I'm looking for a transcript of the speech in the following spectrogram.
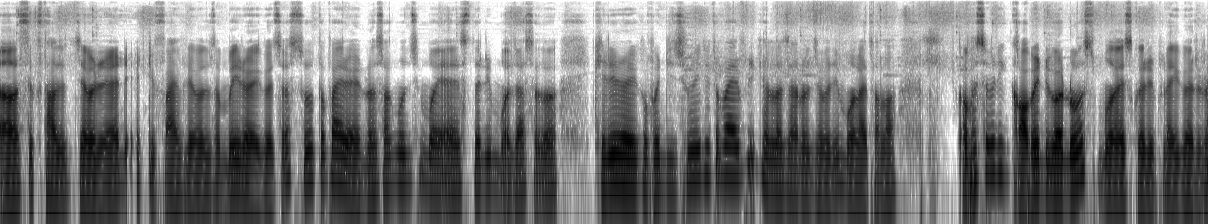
six thousand seven hundred eighty five लेभलसम्मै रहेको छ। सो तपाईँहरू हेर्न सक्नुहुन्छ म यहाँ यसरी मजासँग खेलिरहेको पनि छु। यदि तपाईँहरू पनि खेल्न चाहनुहुन्छ भने मलाई तल अवश्य पनि कमेन्ट गर्नुहोस् म यसको रिप्लाई गरेर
